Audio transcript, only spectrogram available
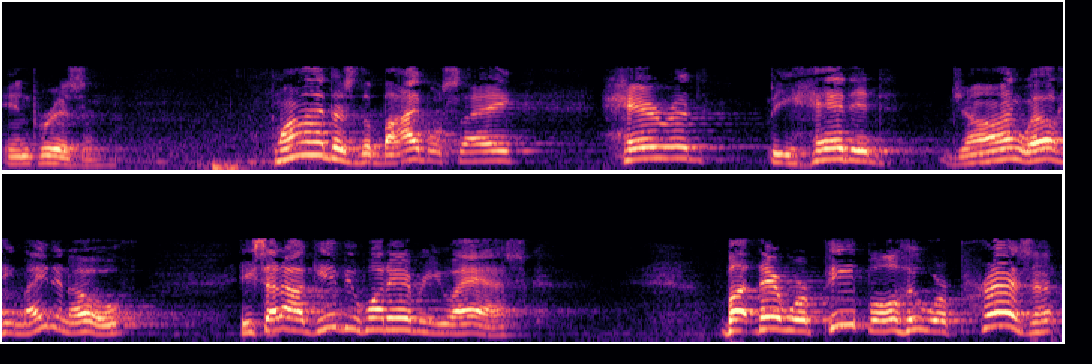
in prison. Why does the Bible say Herod beheaded John? Well, he made an oath. He said, I'll give you whatever you ask. But there were people who were present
